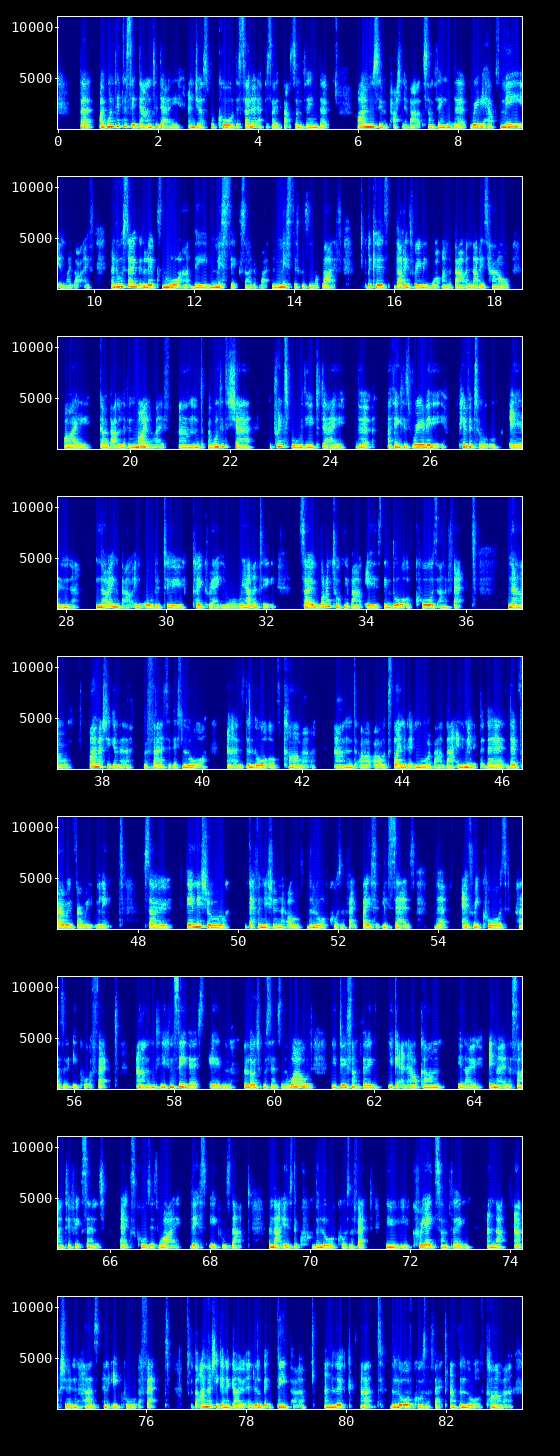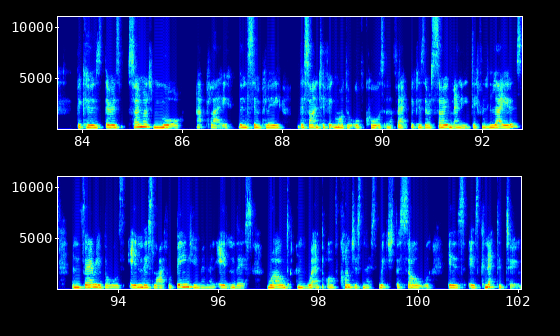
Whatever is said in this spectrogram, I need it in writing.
But I wanted to sit down today and just record a solo episode about something that I'm super passionate about, something that really helps me in my life, and also that looks more at the mystic side of life, the mysticism of life, because that is really what I'm about, and that is how I go about living my life. And I wanted to share the principle with you today that I think is really pivotal in knowing about in order to co create your reality. So, what I'm talking about is the law of cause and effect. Now, I'm actually going to refer to this law as the law of karma and I'll, I'll, explain a bit more about that in a minute but they're they're very very linked so the initial definition of the law of cause and effect basically says that every cause has an equal effect. And you can see this in a logical sense in the world. You do something, you get an outcome, you know, in a, in a scientific sense, X causes Y, this equals that. And that is the, the law of cause and effect. You, you create something, and that action has an equal effect. But I'm actually going to go a little bit deeper and look at the law of cause and effect as the law of karma, because there is so much more at play than simply the scientific model of cause and effect because there are so many different layers and variables in this life of being human and in this world and web of consciousness which the soul is is connected to.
